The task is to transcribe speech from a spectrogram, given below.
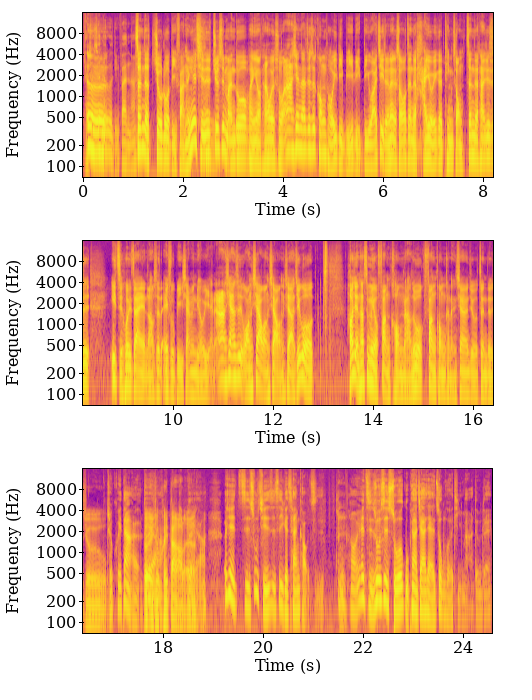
真的落底翻呢？真的就落底翻了。因为其实就是蛮多朋友他会说啊，现在就是空头一底比一底低。我还记得那个时候，真的还有一个听众，真的他就是一直会在老师的 FB 下面留言啊，现在是往下、往下、往下，结果。好险他是没有放空啦，如果放空，可能现在就真的就就亏大了，对，就亏大了。对啊，而且指数其实只是一个参考值，好，因为指数是所有股票加起来的综合体嘛，对不对？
